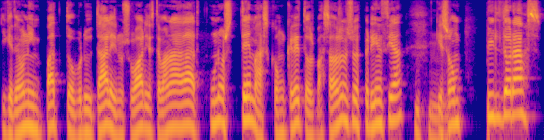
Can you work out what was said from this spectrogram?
y que tiene un impacto brutal en usuarios, te van a dar unos temas concretos basados en su experiencia que son píldoras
